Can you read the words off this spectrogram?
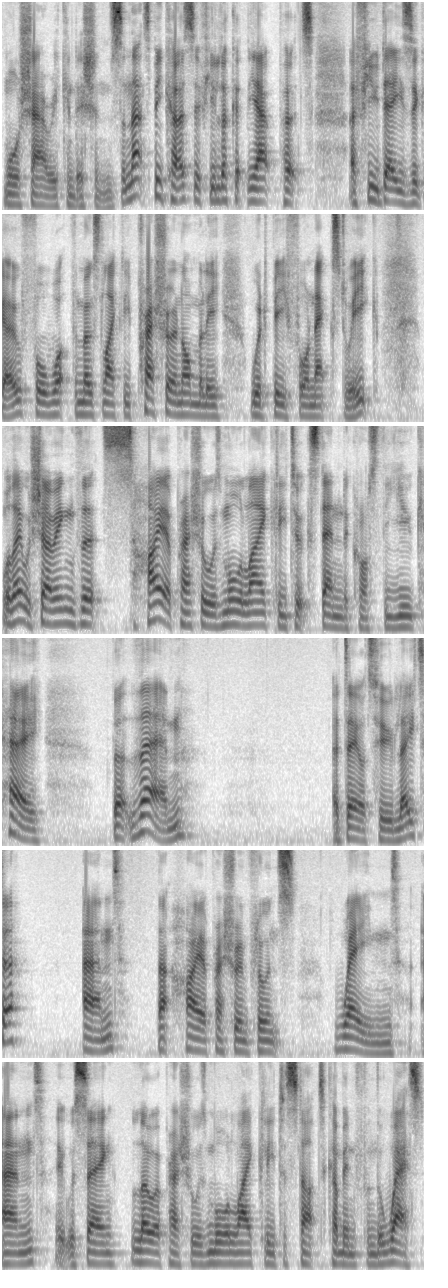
more showery conditions. And that's because if you look at the outputs a few days ago for what the most likely pressure anomaly would be for next week, well, they were showing that higher pressure was more likely to extend across the UK. But then, a day or two later, and that higher pressure influence waned and it was saying lower pressure was more likely to start to come in from the west.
